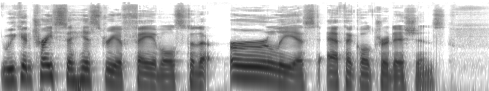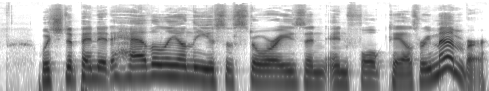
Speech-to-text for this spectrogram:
we can trace the history of fables to the earliest ethical traditions which depended heavily on the use of stories and, and folk tales. Remember,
